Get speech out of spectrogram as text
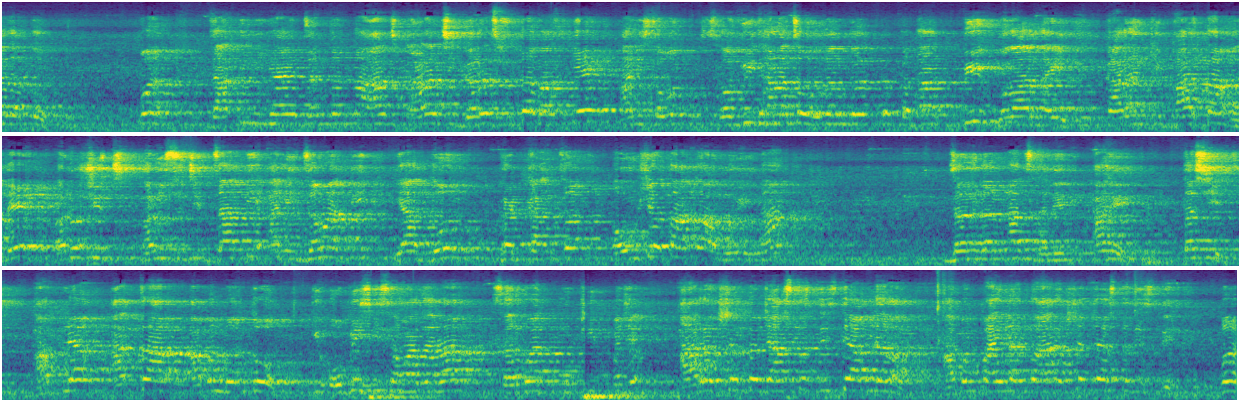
केला जातो. पण जातीनिहाय जनगणना आज काळाची गरज सुद्धा भासते आणि संविधानाचं उल्लंघन कदापि होणार नाही. कारण की भारतामध्ये अनुसूचित अनुसूचित जाती आणि जमाती या दोन घटकांचं अंशता का होईना जनगणना झालेली आहे. तशीच आपल्या आता आपण बघतो की ओबीसी समाजाला सर्वात मोठी म्हणजे आरक्षण तर जास्तच दिसते आपल्याला. आपण पाहिलं तर आरक्षण जास्त दिसते. पण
